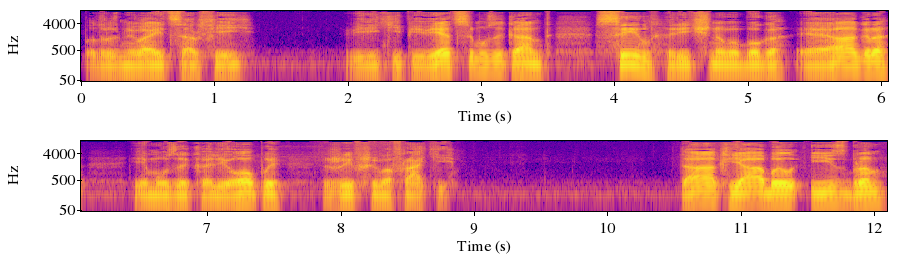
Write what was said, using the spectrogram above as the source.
подразумевается Орфей великий певец и музыкант, сын речного бога Эагра и музыка Леопы, живший во Фракии. Так я был избран.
